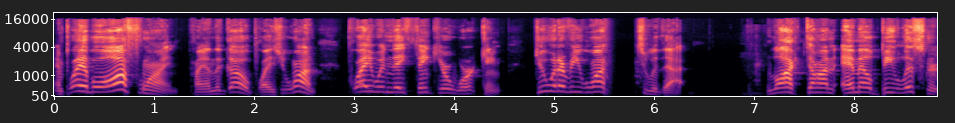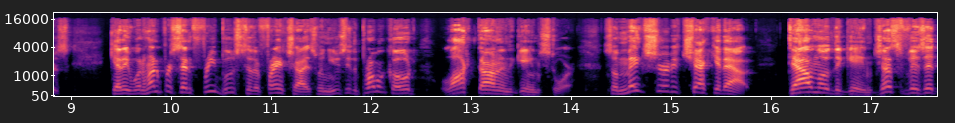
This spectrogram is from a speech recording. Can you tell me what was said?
and playable offline. Play on the go, play as you want. Play when they think you're working. Do whatever you want to with that. Locked on MLB listeners get a 100% free boost to the franchise when using the promo code Locked On in the game store. So make sure to check it out. Download the game. Just visit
